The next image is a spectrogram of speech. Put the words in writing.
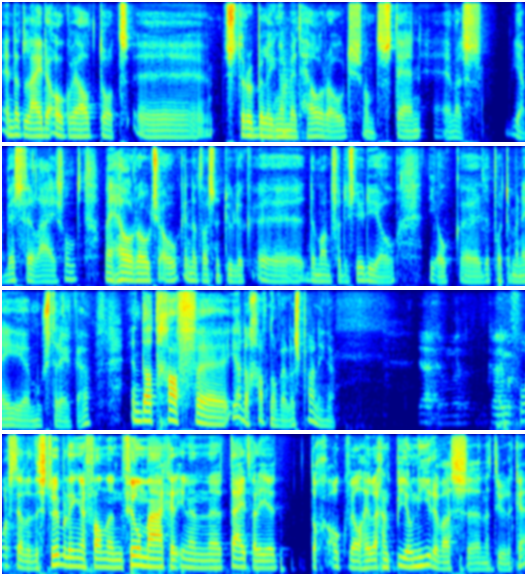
En dat leidde ook wel tot strubbelingen met Hellroach. Want Stan was ja, best veel eisend. Maar Hellroach ook. En dat was natuurlijk eh, de man van de studio. Die ook eh, de portemonnee eh, moest trekken. En dat gaf, ja, dat gaf nog wel eens spanningen. Kan je me voorstellen, de strubbelingen van een filmmaker in een tijd waarin je toch ook wel heel erg aan het pionieren was natuurlijk. Hè?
